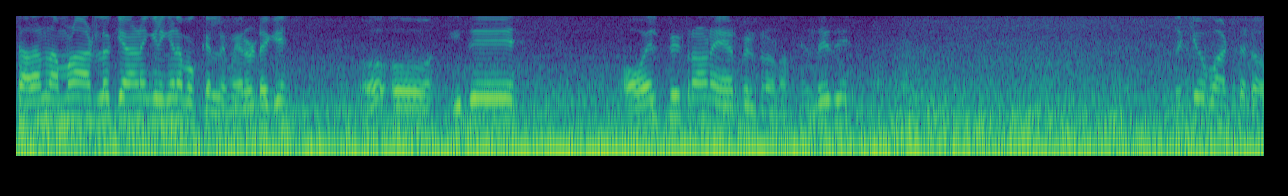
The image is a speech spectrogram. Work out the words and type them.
സാധാരണ നമ്മുടെ നാട്ടിലൊക്കെ ആണെങ്കിൽ ഇങ്ങനെ പൊക്കല്ലേ? മേലോട്ടേക്ക്. ഓ ഓ ഇത് ഓയിൽ ഫിൽറ്ററാണോ എയർ ഫിൽറ്ററാണോ എന്താ ഇത്? ഇതൊക്കെയോ പാർട്സ് കേട്ടോ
